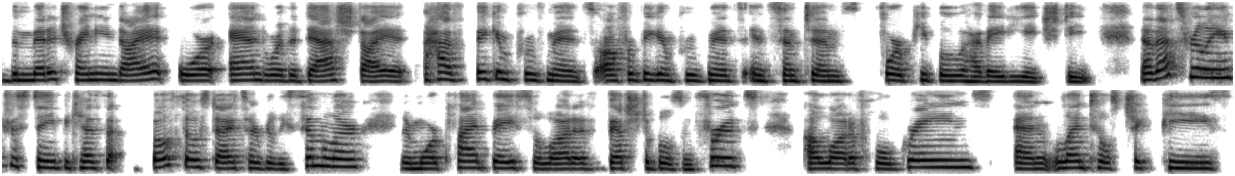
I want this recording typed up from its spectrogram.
the Mediterranean diet or and or the DASH diet have big improvements, offer big improvements in symptoms for people who have ADHD. Now that's really interesting because the, both those diets are really similar. They're more plant-based, a lot of vegetables and fruits, a lot of whole grains and lentils, chickpeas,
